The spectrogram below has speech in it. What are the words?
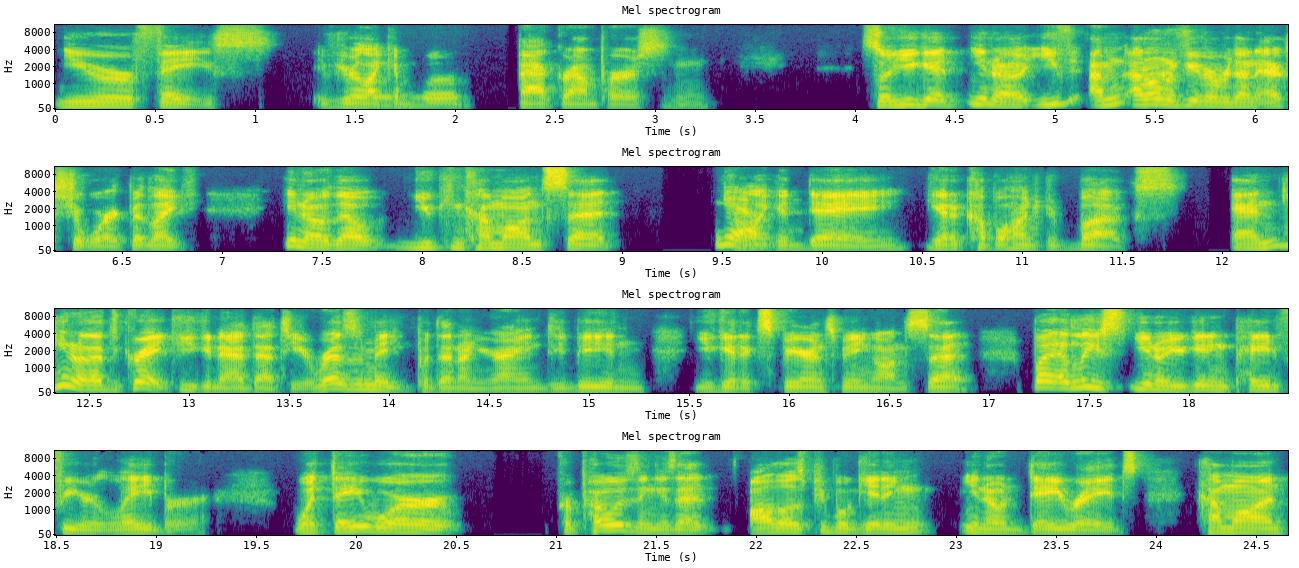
your face if you're like a Mhm. background person. So you get, you know, you I don't know if you've ever done extra work, but like, you know, they'll you can come on set yeah, for like a day, get a couple hundred bucks. And you know, that's great. You can add that to your resume, you can put that on your IMDb and you get experience being on set. But at least, you know, you're getting paid for your labor. What they were proposing is that all those people getting, you know, day rates come on,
